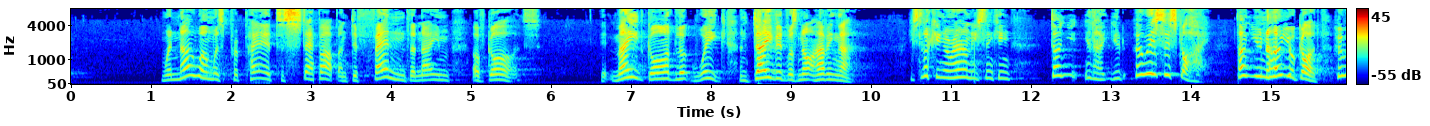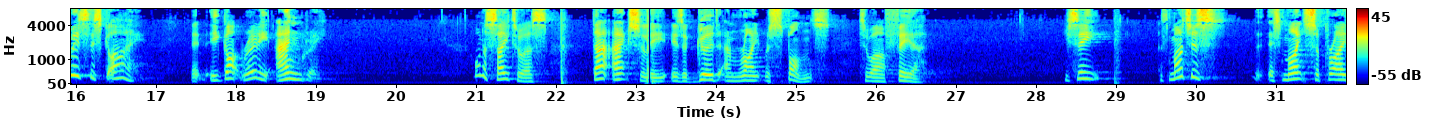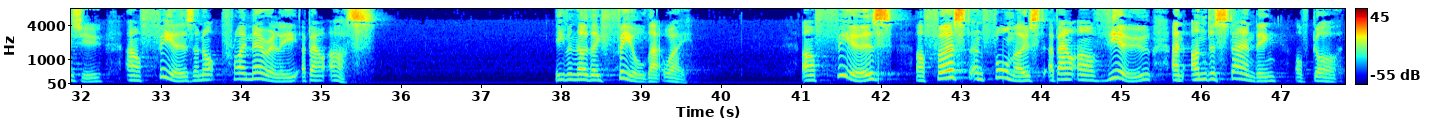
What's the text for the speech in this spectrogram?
When no one was prepared to step up and defend the name of God, it made God look weak. And David was not having that. He's looking around, he's thinking, don't you, you know, you, who is this guy? Don't you know your God? Who is this guy? It, he got really angry. I want to say to us that actually is a good and right response to our fear. You see, as much as this might surprise you, our fears are not primarily about us, even though they feel that way. Our fears are first and foremost about our view and understanding of God.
